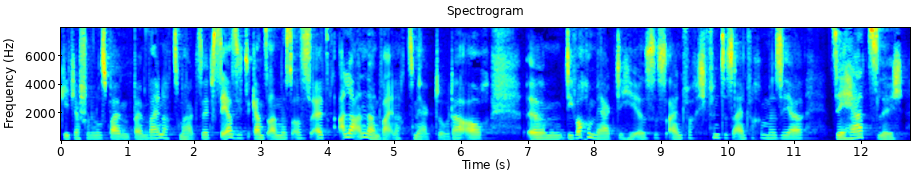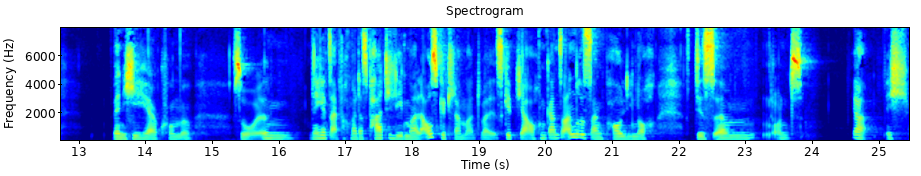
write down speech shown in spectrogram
geht ja schon los beim beim Weihnachtsmarkt. Selbst der sieht ganz anders aus als alle anderen Weihnachtsmärkte oder auch ähm, die Wochenmärkte hier. Es ist einfach, ich finde es einfach immer sehr, sehr herzlich, wenn ich hierher komme. So, ähm, ja, jetzt einfach mal das Partyleben mal ausgeklammert, weil es gibt ja auch ein ganz anderes St. Pauli noch. Das, ähm, und ja, ich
